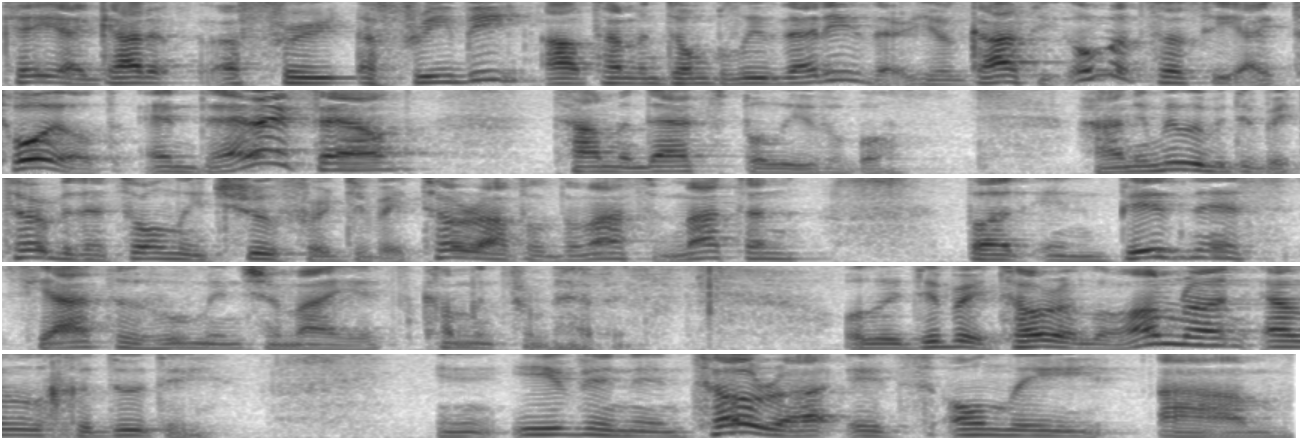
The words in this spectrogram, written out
Okay, I got a, free, a freebie. Al Taman don't believe that either. Yogati umatzasi, I toiled, and then I found Taman, that's believable. Hanimilu Torah, but that's only true for Divrei Torah, matan. But in business, siatahu min shemaya, it's coming from heaven. Torah lo amran el chadudi. Even in Torah, it's only um,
